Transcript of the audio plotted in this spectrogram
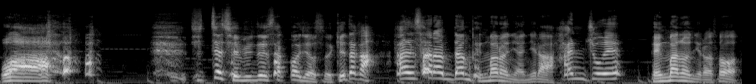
와. 진짜 재밌는 사건이었어요. 게다가 한 사람당 100만 원이 아니라 한 조에 100만 원이라서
